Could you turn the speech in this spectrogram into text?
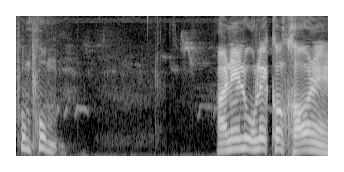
พุ่มๆอันนี้ลูกเล็กของเขาเนี่ย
